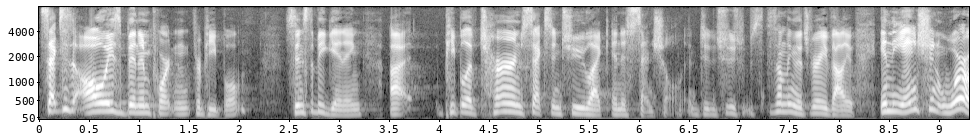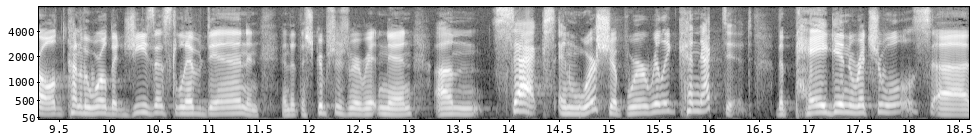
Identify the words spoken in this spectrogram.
sex has always been important for people since the beginning. Uh, people have turned sex into like an essential, something that's very valuable. In the ancient world, kind of the world that Jesus lived in and, and that the scriptures were written in, um, sex and worship were really connected. The pagan rituals uh,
